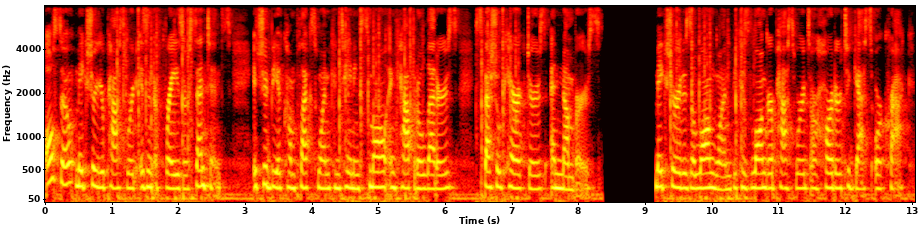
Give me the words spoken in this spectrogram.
Also, make sure your password isn't a phrase or sentence. It should be a complex one containing small and capital letters, special characters, and numbers. Make sure it is a long one because longer passwords are harder to guess or crack.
